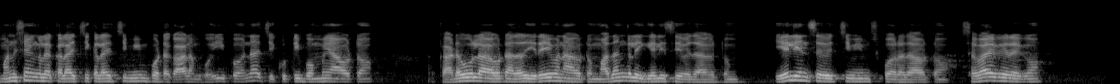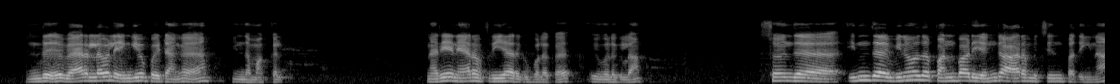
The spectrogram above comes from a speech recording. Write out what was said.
மனுஷங்களை கலாய்ச்சி கலாய்ச்சி மீம் போட்ட காலம் போய் இப்போ என்னாச்சு? குட்டி பொம்மை ஆகட்டும் கடவுள் ஆகட்டும் அதாவது இறைவன் ஆகட்டும் மதங்களை கேலி செய்வதாகட்டும் ஏலியன்ஸை வச்சு மீம்ஸ் போகிறதாகட்டும் செவ்வாய் கிரகம் இந்த வேற லெவலில் எங்கேயோ போயிட்டாங்க இந்த மக்கள். நிறைய நேரம் ஃப்ரீயாக இருக்குது போலக்க இவங்களுக்கெல்லாம். ஸோ இந்த இந்த வினோத பண்பாடு எங்கே ஆரம்பிச்சுன்னு பார்த்தீங்கன்னா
